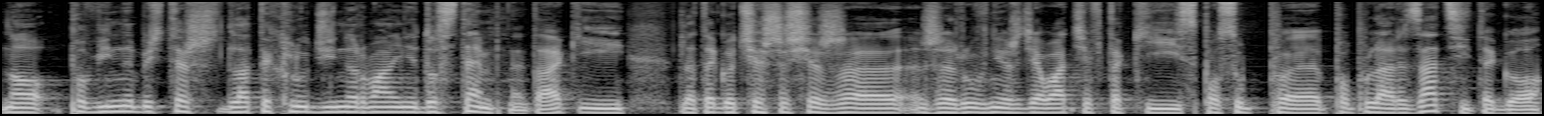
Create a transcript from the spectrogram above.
no, powinny być też dla tych ludzi normalnie dostępne, tak? I dlatego cieszę się, że, że również działacie w taki sposób e, popularyzacji tego,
